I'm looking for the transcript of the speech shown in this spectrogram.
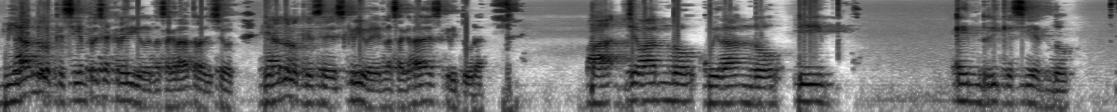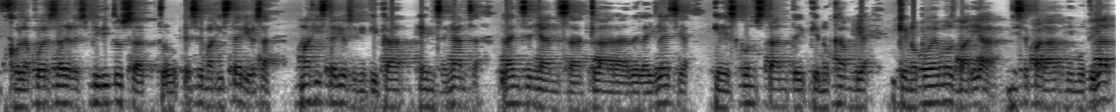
mirando lo que siempre se ha creído en la Sagrada Tradición, mirando lo que se escribe en la Sagrada Escritura, va llevando, cuidando y enriqueciendo con la fuerza del Espíritu Santo ese magisterio. Esa magisterio significa enseñanza, la enseñanza clara de la Iglesia, que es constante, que no cambia que no podemos variar, ni separar, ni mutilar.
